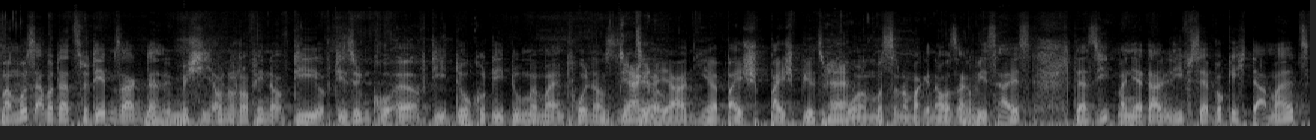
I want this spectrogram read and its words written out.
Man muss aber dazu dem sagen, da möchte ich auch noch darauf hin, auf die, auf die Synchro, äh, auf die Doku, die du mir mal empfohlen hast, aus den Ja, 70er genau. Jahren hier, Beisp Beispiel Synchro, Ja. musst du noch mal genau sagen, wie es heißt. Da sieht man ja, da lief es ja wirklich damals,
